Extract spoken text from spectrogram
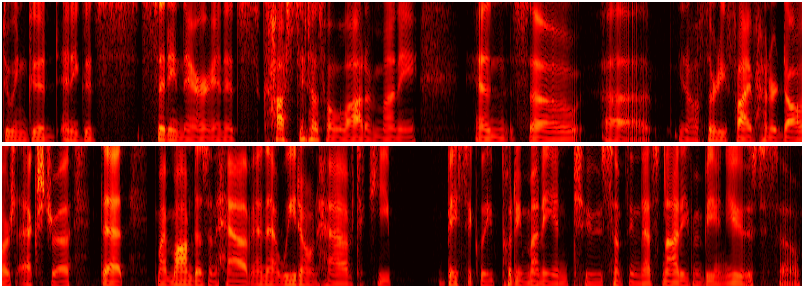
doing good any good s- sitting there and it's costing us a lot of money. And so uh, you know $3500 extra that my mom doesn't have and that we don't have to keep basically putting money into something that's not even being used. So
